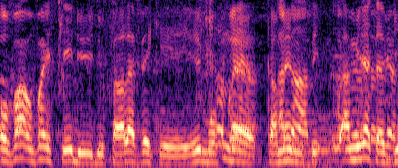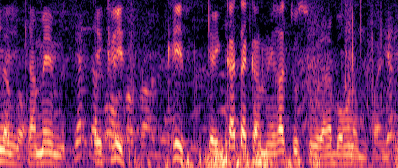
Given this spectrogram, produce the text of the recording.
on va, on va essayer de, de parler avec euh, mon Non, frère mais- quand même. Aminata vient quand même. Et Chris, Chris, eh, kata caméra tout sur là, bon, on a mofanzi.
